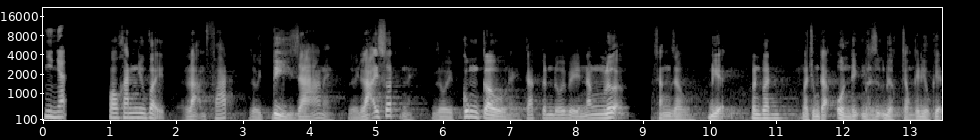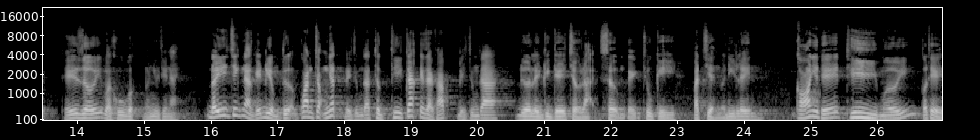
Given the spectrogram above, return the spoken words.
nhìn nhận. Khó khăn như vậy, lạm phát, rồi tỷ giá này, rồi lãi suất này, rồi cung cầu này, các cân đối về năng lượng, xăng dầu, điện, vân vân mà chúng ta ổn định và giữ được trong cái điều kiện thế giới và khu vực nó như thế này. Đấy chính là cái điểm tựa quan trọng nhất để chúng ta thực thi các cái giải pháp để chúng ta đưa nền kinh tế trở lại sớm cái chu kỳ phát triển và đi lên. Có như thế thì mới có thể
